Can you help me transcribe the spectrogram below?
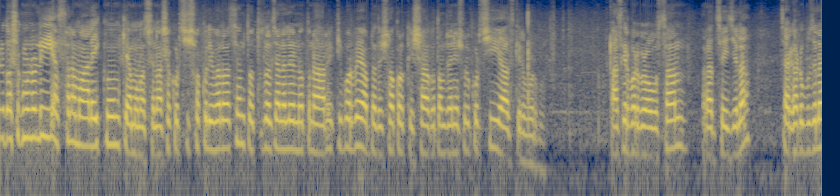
প্রিয় দর্শক মণ্ডলী আসসালামু আলাইকুম। কেমন আছেন? আশা করছি সকলেই ভালো আছেন। তথ্যদল চ্যানেলের নতুন আর একটি পর্বে আপনাদের সকলকে স্বাগতম জানিয়ে শুরু করছি আজকের পর্ব। আজকের পর্বের অবস্থান, রাজশাহী জেলা, চারঘাট উপজেলা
